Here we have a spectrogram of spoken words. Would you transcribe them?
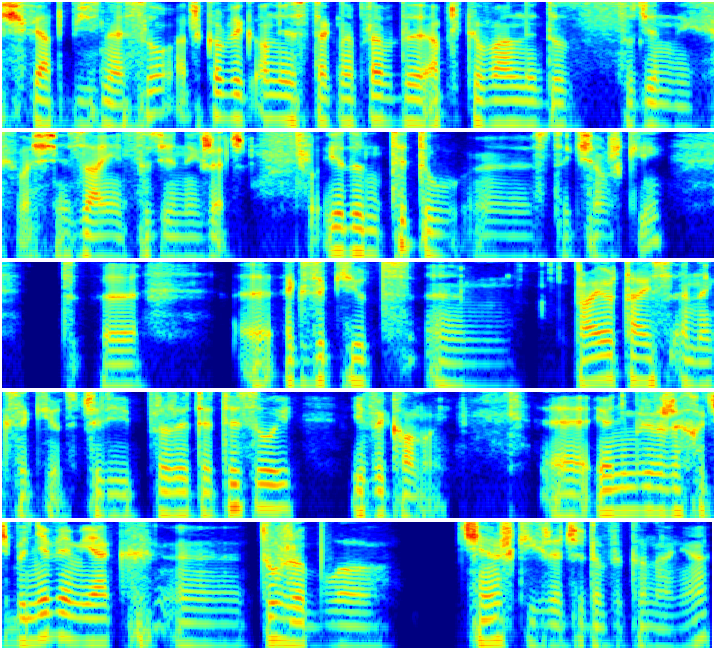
świat biznesu, aczkolwiek on jest tak naprawdę aplikowalny do codziennych właśnie zajęć, codziennych rzeczy. Jeden tytuł e, z tej książki e, Execute, Prioritize and Execute, czyli priorytetyzuj i wykonuj. I oni mówią, że choćby nie wiem, jak dużo było ciężkich rzeczy do wykonania,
